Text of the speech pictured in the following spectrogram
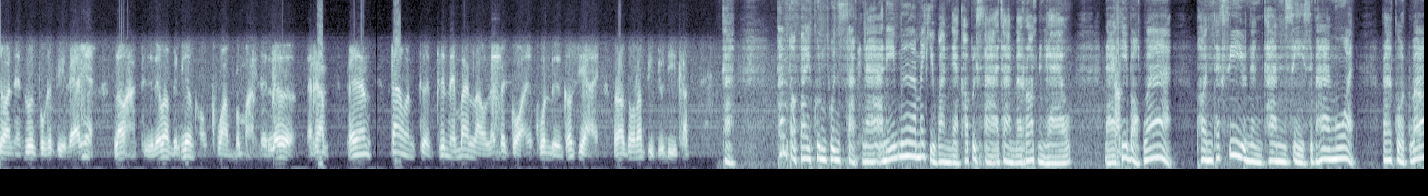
จรเนี่ยโดยปกติแล้วเนี่ย เราอาจถือได้ว่าเป็นเรื่องของความประมาทเลินเล่อนะครับ เพราะฉะนั้นถ้ามันเกิดขึ้นในบ้านเราแล้วไปก่อให้คนอื่นเขาเสียหาย เราต้องรับผิดอยู่ดีครับ ค่ะ ท่านต่อไปคุณพุนศักดิ์นะ อันนี้เมื่อไม่กี่วันเนี่ยเขาปรึกษาอาจารย์มารอบหนึ่งแล้วนะครับที่บอกว่าผ่อนแท็กซี่อยู่หนึ่งคันสี่สิบห้างวด ปรากฏว่า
